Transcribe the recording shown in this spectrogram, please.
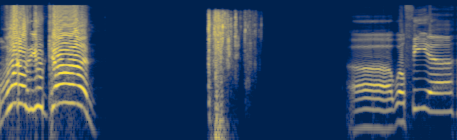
What have you done? Uh, well, see ya!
